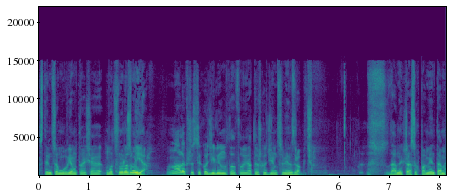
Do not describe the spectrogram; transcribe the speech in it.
z tym, co mówią, to się mocno rozmija. No ale wszyscy chodzili, no to, to ja też chodziłem, co miałem zrobić. Z dawnych czasów pamiętam,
